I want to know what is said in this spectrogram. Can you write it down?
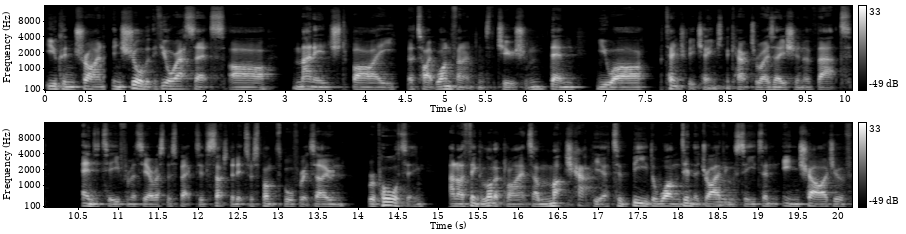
You can try and ensure that if your assets are managed by a type 1 financial institution, then you are potentially changing the characterization of that entity from a CRS perspective such that it's responsible for its own reporting. And I think a lot of clients are much happier to be the ones in the driving mm. seat and in charge of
